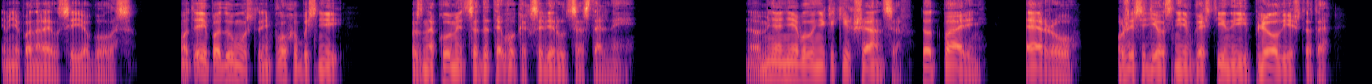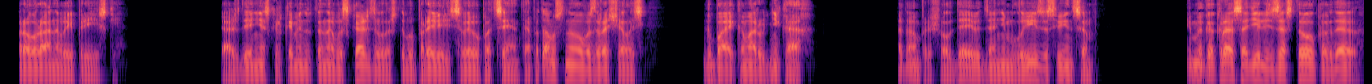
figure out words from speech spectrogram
и мне понравился ее голос. Вот я и подумал, что неплохо бы с ней познакомиться до того, как соберутся остальные. Но у меня не было никаких шансов. Тот парень, Эрру, уже сидел с ней в гостиной и плел ей что-то про урановые прииски. Каждые несколько минут она выскальзывала, чтобы проверить своего пациента, а потом снова возвращалась к байкам о рудниках. Потом пришел Дэвид, за ним Луиза с Винсом, и мы как раз садились за стол, когда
